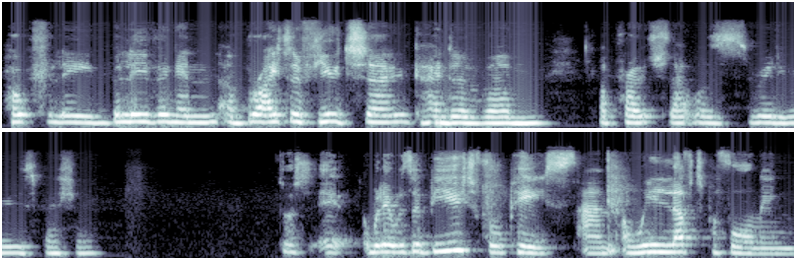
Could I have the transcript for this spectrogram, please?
hopefully believing in a brighter future kind of um, approach, that was really, really special was, it, well, it was a beautiful piece, and, we loved performing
